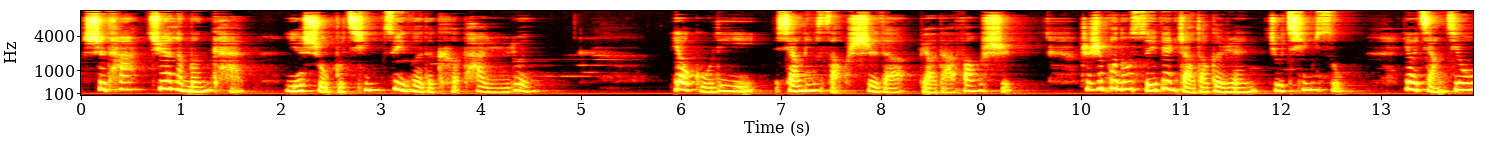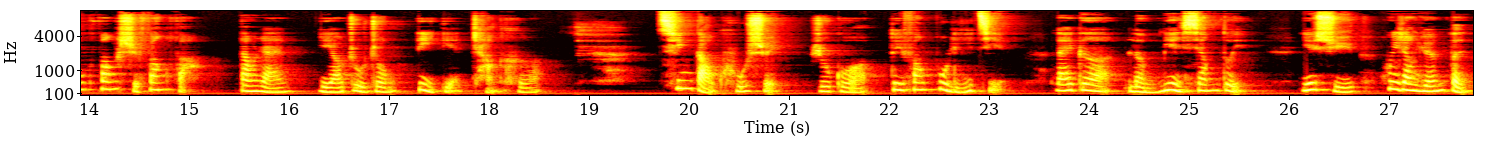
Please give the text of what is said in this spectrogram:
是他捐了门槛。也数不清罪恶的可怕舆论。要鼓励祥林嫂式的表达方式，只是不能随便找到个人就倾诉，要讲究方式方法，当然也要注重地点场合。倾倒苦水，如果对方不理解，来个冷面相对，也许会让原本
